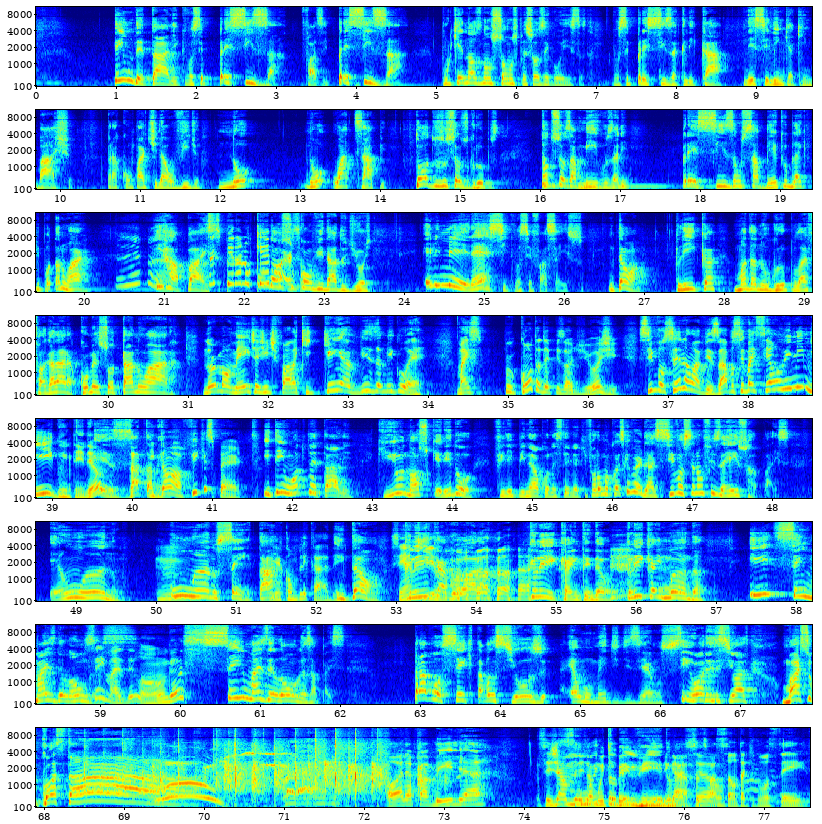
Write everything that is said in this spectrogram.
Tem um detalhe que você precisa fazer, precisa, porque nós não somos pessoas egoístas. Você precisa clicar nesse link aqui embaixo pra compartilhar o vídeo no, no WhatsApp. Todos os seus grupos, todos os seus amigos ali precisam saber que o Black People tá no ar. e rapaz, Tá esperando o quê, o nosso parça? convidado de hoje, ele merece que você faça isso. Então, ó, clica, manda no grupo lá e fala, galera, começou, tá no ar. Normalmente a gente fala que quem avisa amigo é. Mas por conta do episódio de hoje, se você não avisar, você vai ser um inimigo, entendeu? Exatamente. Então, ó, fica esperto. E tem um outro detalhe, que o nosso querido Felipe Nel, quando esteve aqui, falou uma coisa que é verdade. Se você não fizer isso, rapaz, é um ano. Um ano sem, tá? Aí é complicado, hein? Então, Sem clica aquilo. agora. clica, entendeu? Clica e manda. E sem mais delongas. Sem mais delongas. Sem mais delongas, rapaz. Pra você que tava ansioso, é o momento de dizermos, senhores e senhoras, Márcio Costa! Olha, família. Seja, Seja muito bem-vindo, Obrigado, Marcelo. satisfação estar aqui com vocês.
